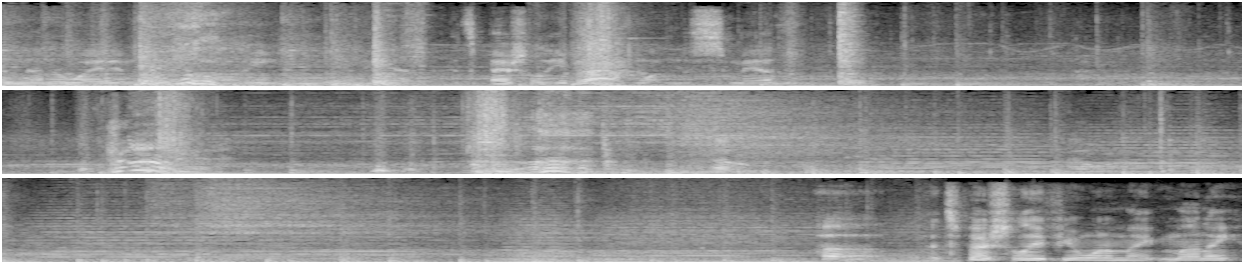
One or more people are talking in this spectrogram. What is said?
another way to make money, especially if you're wanting to smith. Uh, especially if you want to make money.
